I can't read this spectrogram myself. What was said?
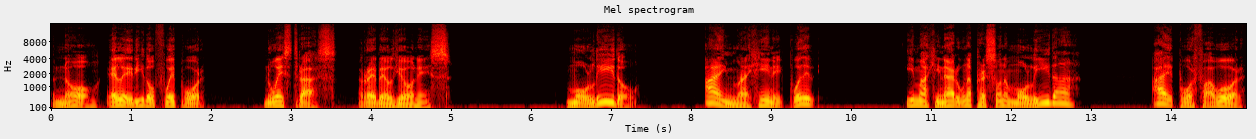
No, el herido fue por nuestras rebeliones. Molido. Ah, imagine, ¿puede imaginar una persona molida? Ay, por favor.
